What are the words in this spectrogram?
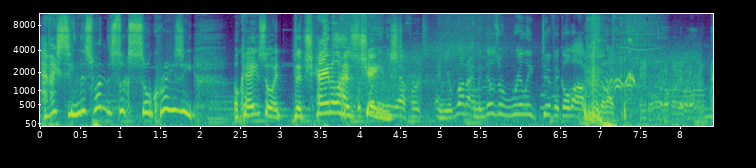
Have I seen this one? This looks so crazy. Okay, so it, the channel has changed. the effort and you run. I mean, those are really difficult options that I.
